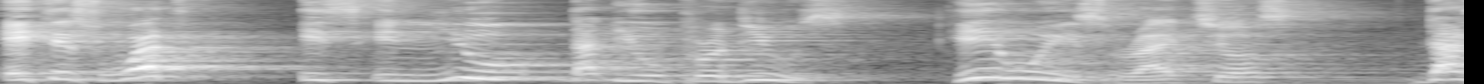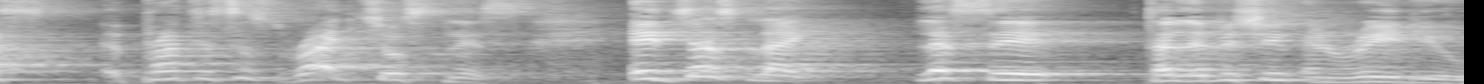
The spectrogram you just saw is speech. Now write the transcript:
It is what is in you that you produce. He who is righteous that's practices righteousness. It's just like, let's say, television and radio.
